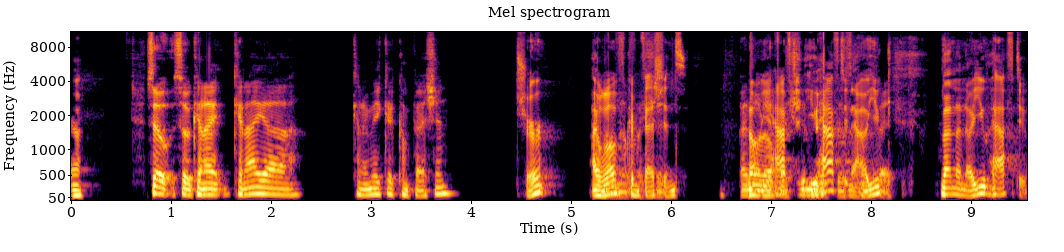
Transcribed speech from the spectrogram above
yeah. So so can I can I uh can I make a confession? Sure. I, I love confessions. I, no, you have to. You have to now. You no, no, no. You have to.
